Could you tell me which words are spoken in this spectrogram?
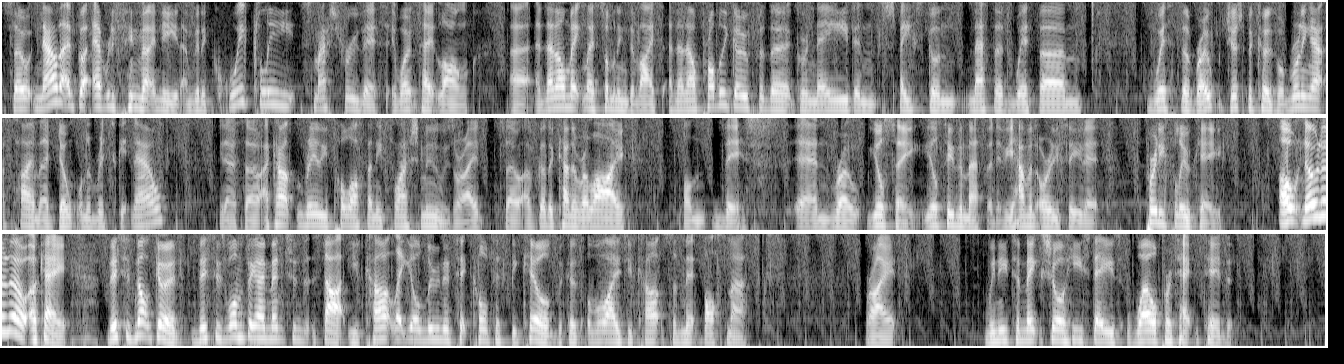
So now that I've got everything that I need, I'm going to quickly smash through this. It won't take long. Uh, and then I'll make my summoning device, and then I'll probably go for the grenade and space gun method with um, with the rope just because we're running out of time and I don't want to risk it now. You know, so I can't really pull off any flash moves, right? So I've got to kind of rely on this and rope. You'll see. You'll see the method if you haven't already seen it. It's pretty fluky. Oh, no, no, no. Okay. This is not good. This is one thing I mentioned at the start. You can't let your lunatic cultist be killed because otherwise you can't submit boss masks. Right. We need to make sure he stays well protected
